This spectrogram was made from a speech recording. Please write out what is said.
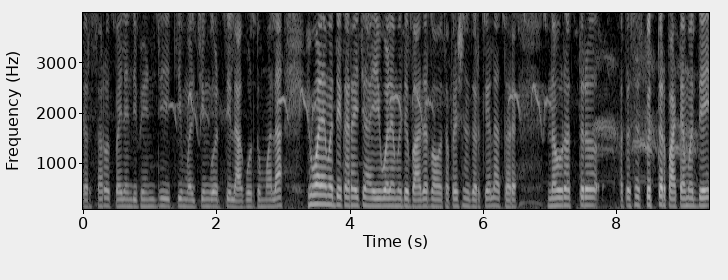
तर सर्वात पहिल्यांदा भेंडीची मल्चिंगवरती लागवड तुम्हाला हिवाळ्यामध्ये करायची आहे. हिवाळ्यामध्ये बाजारभावाचा प्रश्न जर केला तर नवरात्र तसेच पित्तर पाट्यामध्ये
